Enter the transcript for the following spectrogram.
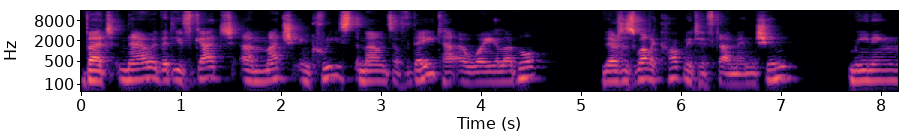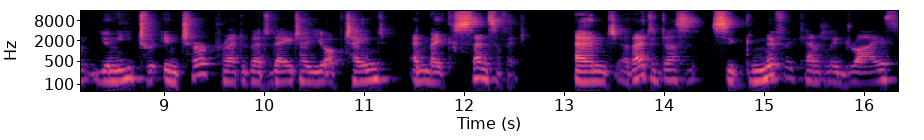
But now that you've got a much increased amounts of data available, there's as well a cognitive dimension, meaning you need to interpret that data you obtained and make sense of it. And that does significantly drive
